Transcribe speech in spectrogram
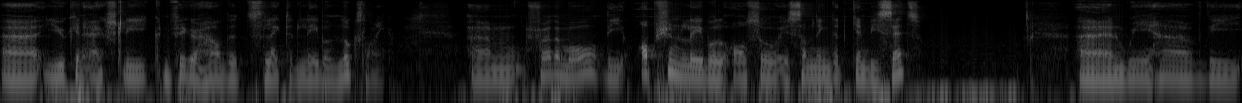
uh, you can actually configure how the selected label looks like. Um, furthermore, the option label also is something that can be set. And we have the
